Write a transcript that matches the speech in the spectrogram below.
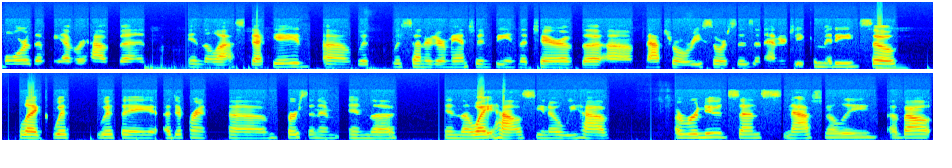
more than we ever have been in the last decade. Uh, with with Senator Manchin being the chair of the um, Natural Resources and Energy Committee, so Mhm. like with with a, a different um, person in, in the in the White House, you know, we have a renewed sense nationally about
